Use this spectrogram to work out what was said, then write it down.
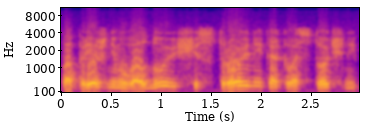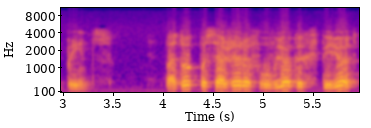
по-прежнему волнующий, стройный, как восточный принц. Поток пассажиров увлек их вперед,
